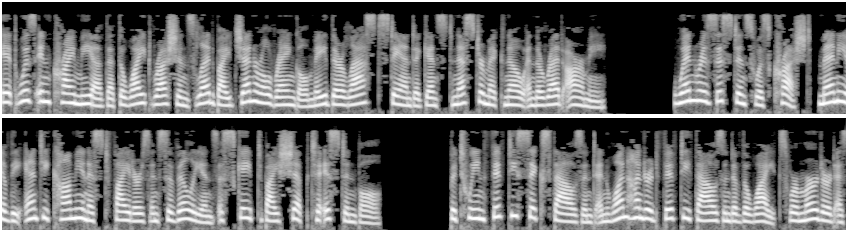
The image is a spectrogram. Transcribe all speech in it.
It was in Crimea that the White Russians led by General Wrangel made their last stand against Nestor Makhno and the Red Army. When resistance was crushed, many of the anti-communist fighters and civilians escaped by ship to Istanbul. Between 56,000 and 150,000 of the whites were murdered as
